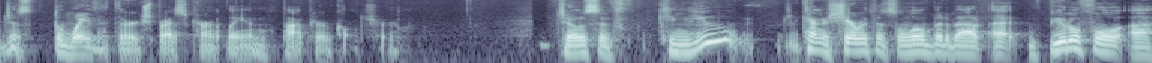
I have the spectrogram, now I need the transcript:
just the way that they're expressed currently in popular culture. Joseph, can you kind of share with us a little bit about a beautiful, uh,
